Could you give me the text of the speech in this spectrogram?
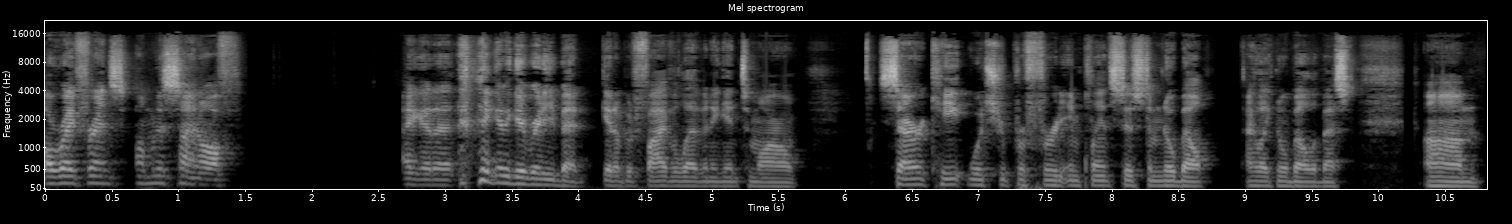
All right, friends. I'm to sign off. I gotta, I gotta get ready to bed. Get up at five eleven again tomorrow. Sarah Kate, what's your preferred implant system? Nobel. I like Nobel the best. Um,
